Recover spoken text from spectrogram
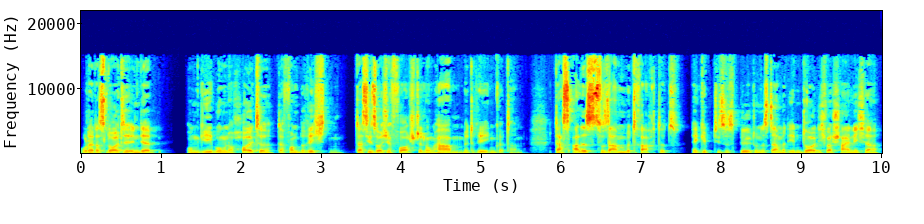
Oder dass Leute in der Umgebung noch heute davon berichten, dass sie solche Vorstellungen haben mit Regengöttern. Das alles zusammen betrachtet ergibt dieses Bild und ist damit eben deutlich wahrscheinlicher,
